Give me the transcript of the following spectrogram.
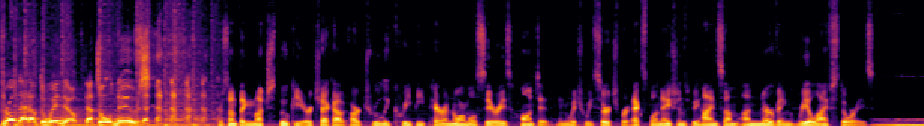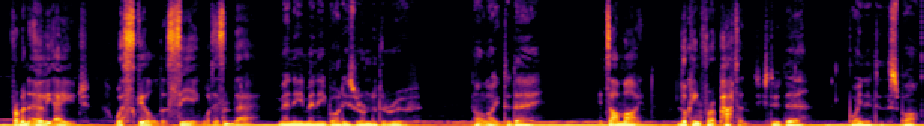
Throw that out the window. That's old news. For something much spookier, check out our truly creepy paranormal series Haunted, in which we search for explanations behind some unnerving real life stories. From an early age, we're skilled at seeing what isn't there. Many, many bodies were under the roof. Not like today. It's our mind looking for a pattern. She stood there, pointing to the spot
